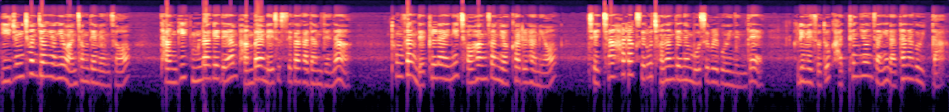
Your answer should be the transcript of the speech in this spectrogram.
이중 천정형이 완성되면서 단기 급락에 대한 반발 매수세가 가담되나 통상 넥클라인이 저항선 역할을 하며 재차 하락세로 전환되는 모습을 보이는데 그림에서도 같은 현상이 나타나고 있다.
